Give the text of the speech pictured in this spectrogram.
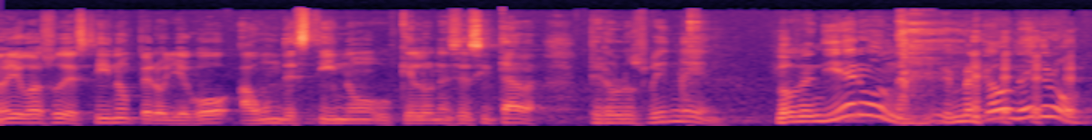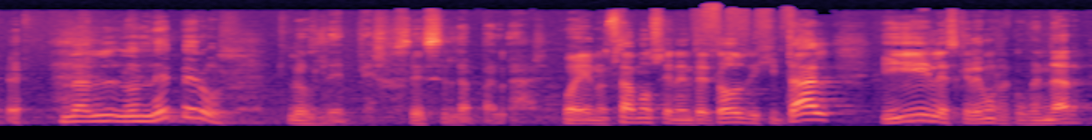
no llegó a su destino, pero llegó a un destino que lo necesitaba. Pero los venden, Los vendieron en mercado negro, la- los léperos. los léperos, esa es la palabra. Bueno, estamos en Entre Todos Digital y les queremos recomendar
